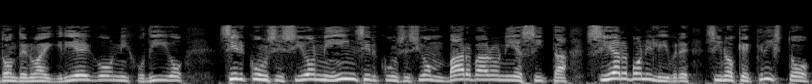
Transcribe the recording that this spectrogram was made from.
donde no hay griego ni judío, circuncisión ni incircuncisión, bárbaro ni escita, siervo ni libre, sino que Cristo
